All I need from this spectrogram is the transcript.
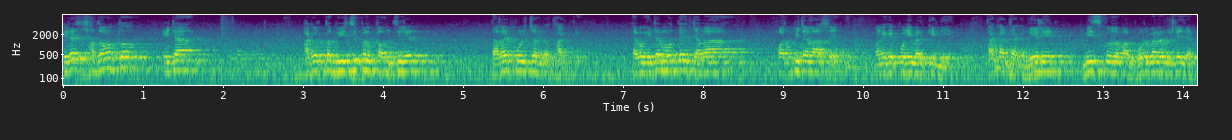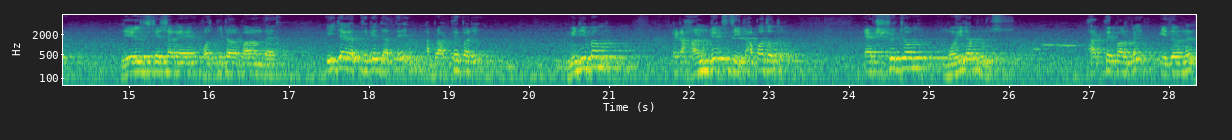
এটা সাধারণত এটা আগরতলা মিউনিসিপ্যাল কাউন্সিলের তারাই পরিচালনা থাকবে এবং এটার মধ্যে যারা হসপিটাল আসে, অনেকে পরিবারকে নিয়ে থাকার জায়গা, রেলের, মিস করল বা ভোরবেলা রেলে যাবে রেল স্টেশনে, হসপিটাল বানান দেয় এই জায়গা থেকে যাতে আমরা রাখতে পারি, মিনিমাম একটা হান্ড্রেড সিট আপাতত একশো জন মহিলা পুরুষ থাকতে পারবে, এই ধরনের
